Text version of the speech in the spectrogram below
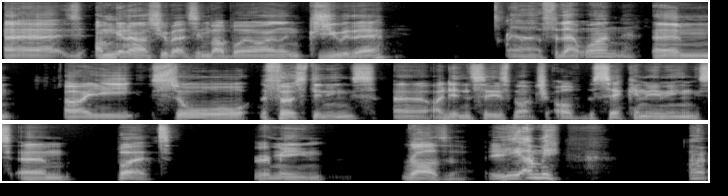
Uh, I'm going to ask you about Zimbabwe Ireland because you were there uh, for that one. Um, I saw the first innings. Uh, I didn't see as much of the second innings. Um, but I mean, rather, I mean, I,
